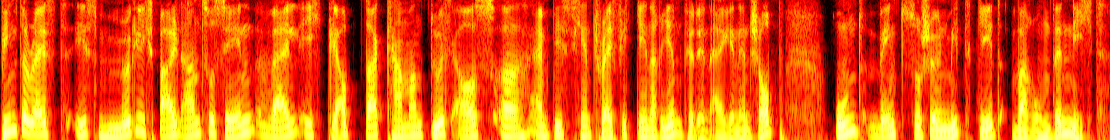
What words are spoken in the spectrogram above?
Pinterest ist möglichst bald anzusehen, weil ich glaube, da kann man durchaus äh, ein bisschen Traffic generieren für den eigenen Shop. Und wenn es so schön mitgeht, warum denn nicht?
